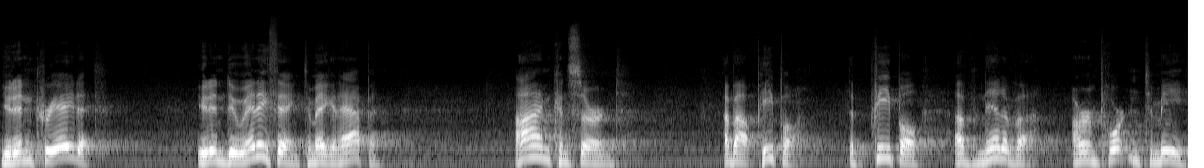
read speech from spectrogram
You didn't create it, you didn't do anything to make it happen. I'm concerned about people. The people of Nineveh are important to me.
